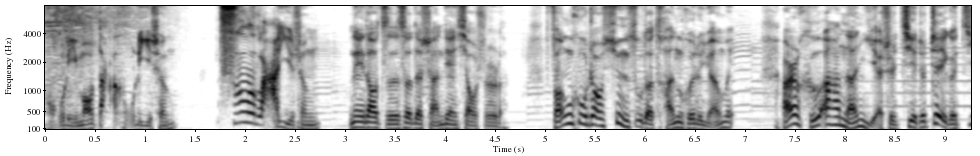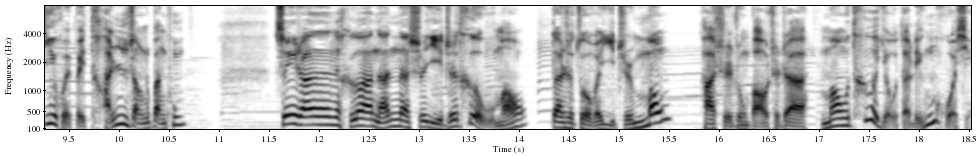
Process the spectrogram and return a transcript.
狐狸猫大吼了一声，呲啦一声，那道紫色的闪电消失了，防护罩迅速的弹回了原位。而何阿南也是借着这个机会被弹上了半空。虽然何阿南呢是一只特务猫，但是作为一只猫，它始终保持着猫特有的灵活性。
